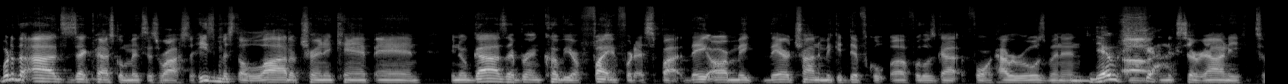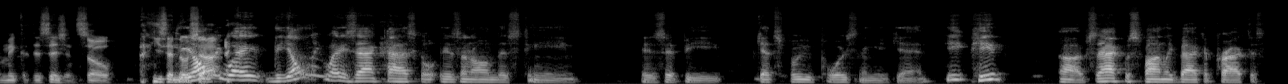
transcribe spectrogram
what are the odds Zach Pascal makes this roster? He's missed a lot of training camp, and you know guys like Britton Covey are fighting for that spot. They are make they're trying to make it difficult uh, for those guys for Howie Roseman and no uh, Nick Sirianni to make a decision. So you said the no shot. Only way, the only way Zach Pascal isn't on this team is if he gets food poisoning again. He he uh, Zach was finally back at practice.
